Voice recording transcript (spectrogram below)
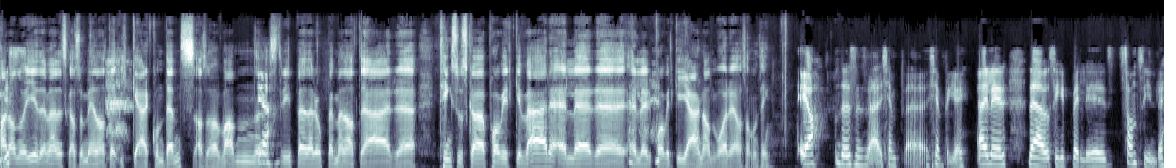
paranoide mennesker som mener at det ikke er kondens, altså vannstripe der oppe, men at det er uh, ting som skal påvirke været, eller, uh, eller påvirke hjernene våre og sånne ting. Ja, det syns jeg er kjempe, kjempegøy. Eller det er jo sikkert veldig sannsynlig,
